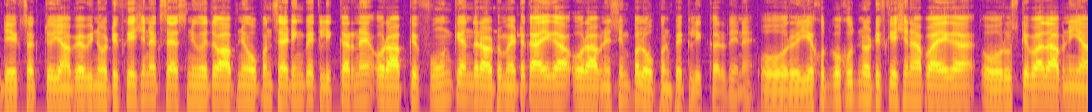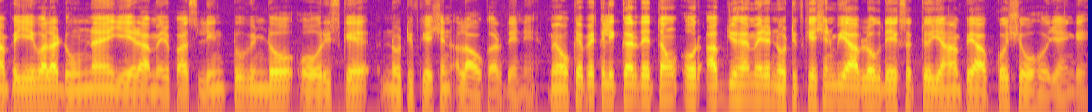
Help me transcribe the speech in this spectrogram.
देख सकते हो, यहाँ पे अभी नोटिफिकेशन एक्सेस नहीं हुए तो आपने ओपन सेटिंग पे क्लिक करना है और आपके फ़ोन के अंदर ऑटोमेटिक आएगा और आपने सिंपल ओपन पे क्लिक कर देना है। और ये खुद ब खुद नोटिफिकेशन आप आएगा और उसके बाद आपने यहाँ पे ये वाला ढूंढना है, ये रहा मेरे पास लिंक टू विंडो और इसके नोटिफिकेशन अलाउ कर देने। मैं ओके पे क्लिक कर देता हूँ और अब जो है मेरे नोटिफिकेशन भी आप लोग देख सकते हो, यहाँ पे आपको शो हो जाएँगे।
